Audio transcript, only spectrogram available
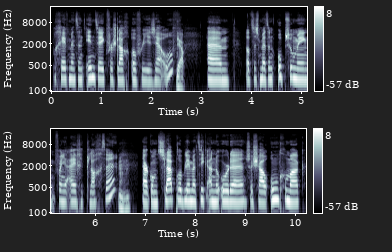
op een gegeven moment een intakeverslag over jezelf. Ja. Ehm, dat is met een opsomming van je eigen klachten. Mhm. Daar komt slaapproblematiek aan de orde, sociaal ongemak,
